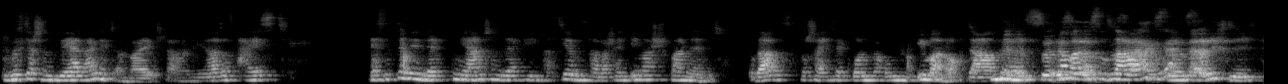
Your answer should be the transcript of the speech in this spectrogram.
Du bist ja schon sehr lange dabei, Claudia. Das heißt, es ist in den letzten Jahren schon sehr viel passiert und es war wahrscheinlich immer spannend. Oder? Das ist wahrscheinlich der Grund, warum du immer noch da bist. so Kann man das so sagen? Das ist richtig.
